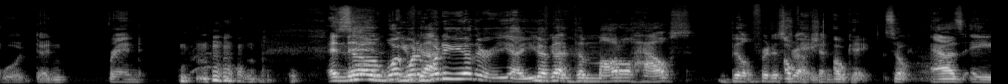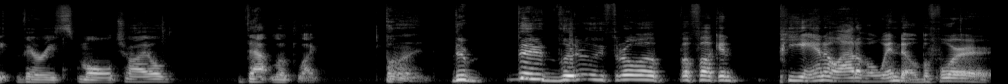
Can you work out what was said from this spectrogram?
wooden friend. and so then what? What? got, what are the other? Yeah, you you've got, got the model house built for the, okay. destruction. Okay. So as a very small child, that looked like fun. They they literally throw a, a fucking piano out of a window before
